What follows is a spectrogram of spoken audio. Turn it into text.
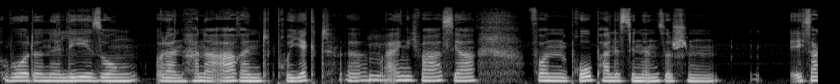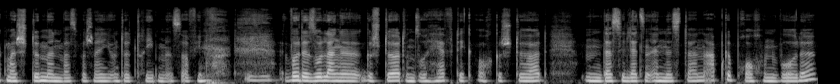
wurde eine Lesung oder ein Hannah Arendt Projekt, äh, mhm. eigentlich war es ja, von pro-palästinensischen ich sag mal Stimmen, was wahrscheinlich untertrieben ist, auf jeden Fall, mhm. wurde so lange gestört und so heftig auch gestört, dass sie letzten Endes dann abgebrochen wurde.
